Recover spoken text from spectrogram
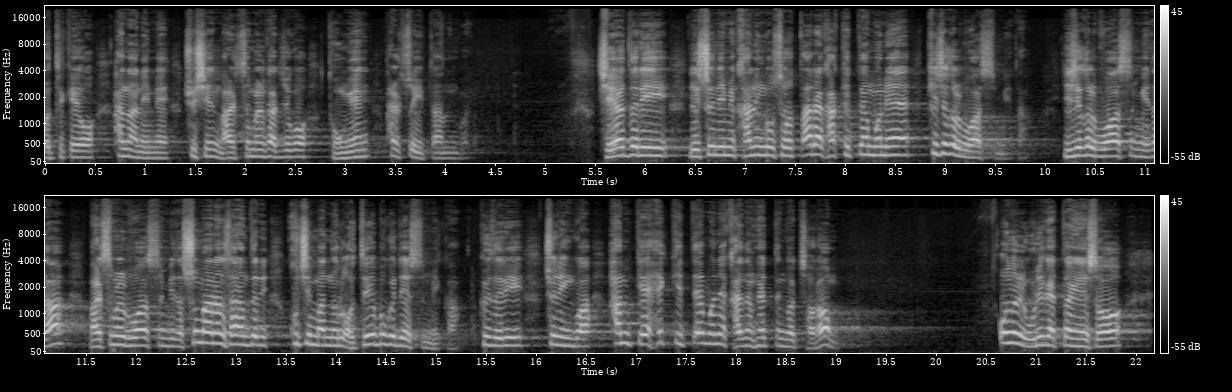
어떻게요? 하나님의 주신 말씀을 가지고 동행할 수 있다는 거예요. 제 아들이 예수님이 가는 곳으로 따라갔기 때문에 기적을 보았습니다. 이적을 보았습니다. 말씀을 보았습니다. 수많은 사람들이 구치받는 걸 어떻게 보게 되었습니까? 그들이 주님과 함께 했기 때문에 가능했던 것처럼 오늘 우리가 땅에서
